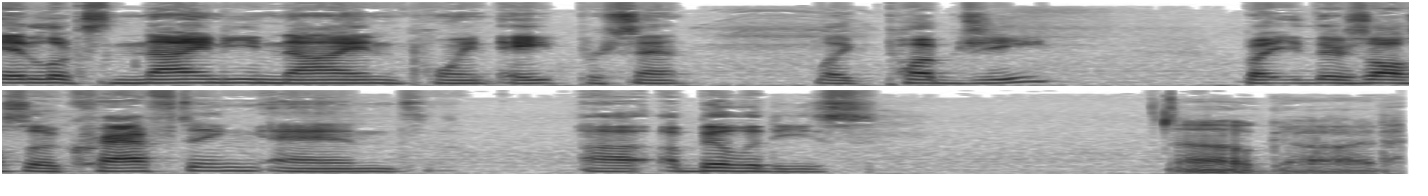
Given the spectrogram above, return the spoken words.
it looks ninety nine point eight percent like PUBG, but there's also crafting and uh, abilities. Oh god.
